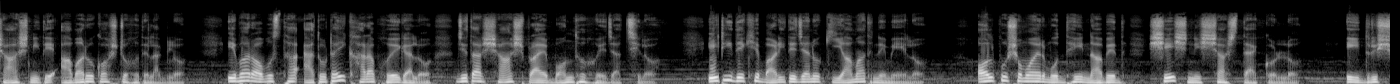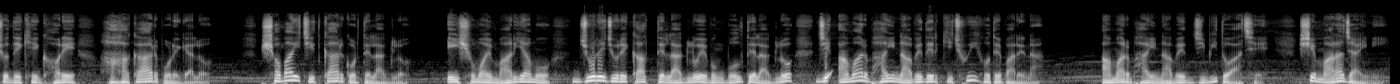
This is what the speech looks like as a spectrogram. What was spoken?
শ্বাস নিতে আবারও কষ্ট হতে লাগল। এবার অবস্থা এতটাই খারাপ হয়ে গেল যে তার শ্বাস প্রায় বন্ধ হয়ে যাচ্ছিল। এটি দেখে বাড়িতে যেন কিয়ামাত নেমে এলো। অল্প সময়ের মধ্যেই নাবেদ শেষ নিঃশ্বাস ত্যাগ করল। এই দৃশ্য দেখে ঘরে হাহাকার পড়ে গেল। সবাই চিৎকার করতে লাগল। এই সময় মারিয়ামও জোরে জোরে কাঁদতে লাগল এবং বলতে লাগল যে, আমার ভাই নাবেদের কিছুই হতে পারে না। আমার ভাই নাবেদ জীবিত আছে। সে মারা যায়নি।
